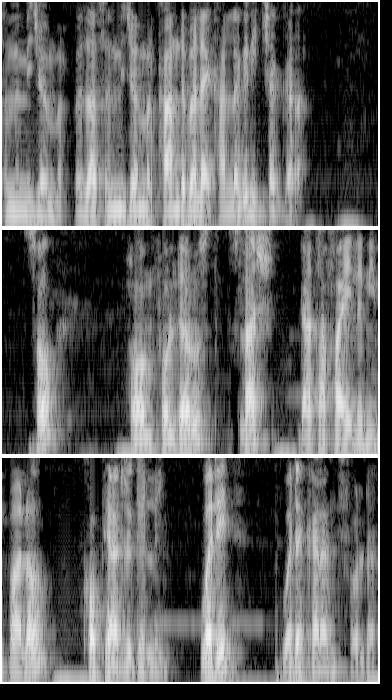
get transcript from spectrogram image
ስም የሚጀምር በዛ ስም የሚጀምር ከአንድ በላይ ካለ ግን ይቸገራል። so home folder ውስጥ slash data file የሚባለውን ኮፒ አድርግልኝ ወዴት? ወደ current folder።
